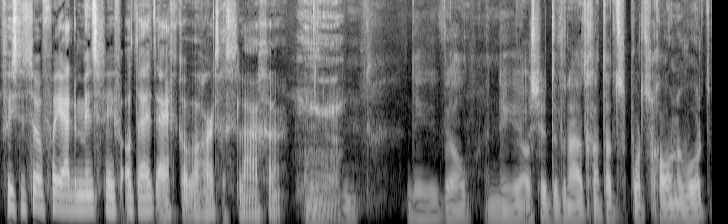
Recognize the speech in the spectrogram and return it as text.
Of is het zo van, ja, de mens heeft altijd eigenlijk al wel hard geslagen? Ja. Denk ik wel. En denk, ik, als je ervan uitgaat dat de sport schoner wordt,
